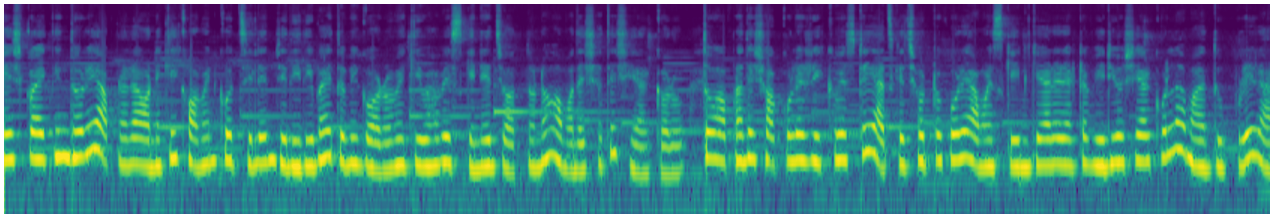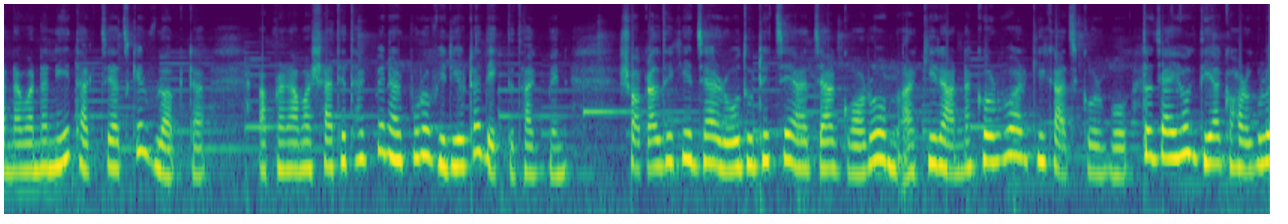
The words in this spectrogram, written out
বেশ কয়েকদিন ধরে আপনারা অনেকেই কমেন্ট করছিলেন যে, দিদিভাই, তুমি গরমে কীভাবে স্কিনের যত্ন নাও? আমাদের সাথে শেয়ার করো। তো আপনাদের সকলের রিকোয়েস্টেই আজকে ছোট্ট করে আমার স্কিন কেয়ারের একটা ভিডিও শেয়ার করলাম আর দুপুরে রান্নাবান্না নিয়ে থাকছে আজকের ব্লগটা আপনারা আমার সাথে থাকবেন আর পুরো ভিডিওটা দেখতে থাকবেন। সকাল থেকে যা রোদ উঠেছে আর যা গরম, আর কি রান্না করব আর কি কাজ করব। তো যাই হোক, দিয়া ঘরগুলো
